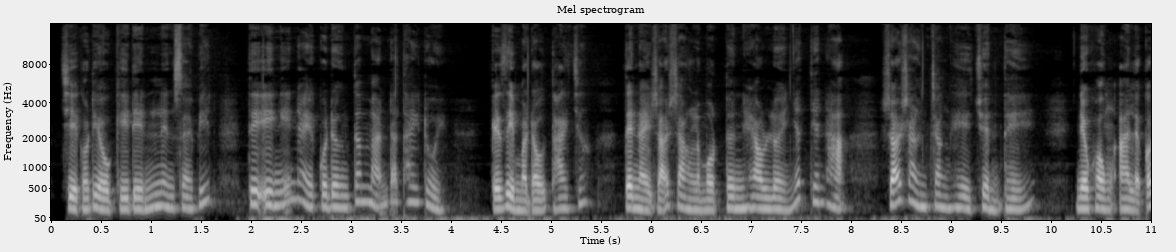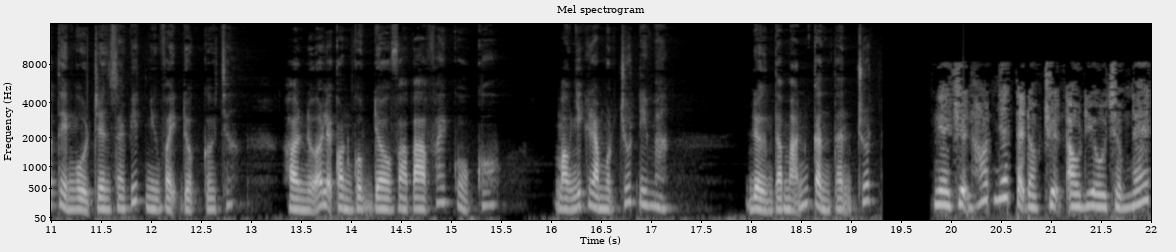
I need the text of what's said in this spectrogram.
Chỉ có điều khi đến lên xe buýt thì ý nghĩ này của đường tâm mãn đã thay đổi. Cái gì mà đầu thai chứ? Tên này rõ ràng là một tên heo lời nhất thiên hạ, rõ ràng chẳng hề chuyển thế. Nếu không ai lại có thể ngồi trên xe buýt như vậy được cơ chứ? Hơn nữa lại còn gục đầu vào bà vai của cô. Mau nhích ra một chút đi mà. Đường tâm mãn cẩn thận chút. Nghe chuyện hot nhất tại đọc truyện audio.net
